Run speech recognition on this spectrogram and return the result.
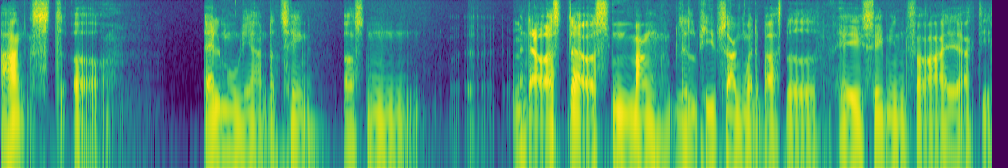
angst og alle mulige andre ting. Og sådan, men der er også, der er også mange Little Peep sange, hvor det bare er sådan noget, hey, se min Ferrari-agtig.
